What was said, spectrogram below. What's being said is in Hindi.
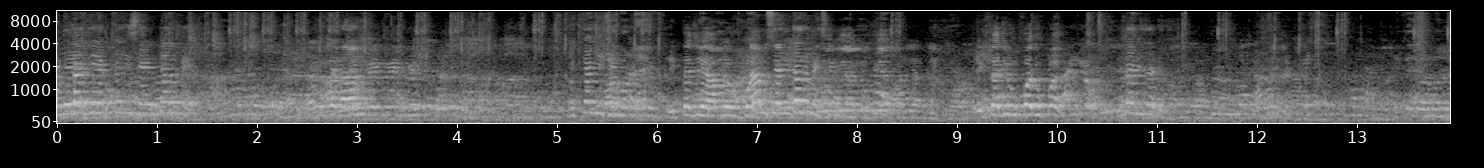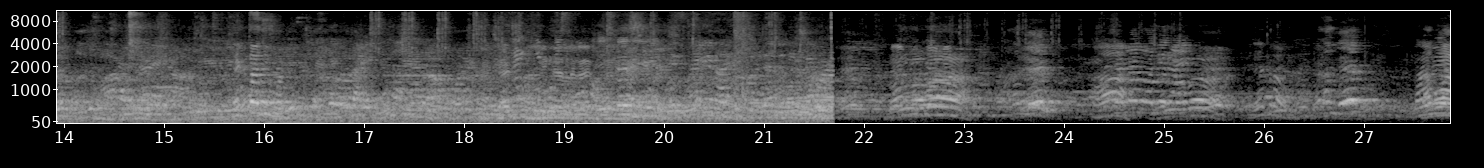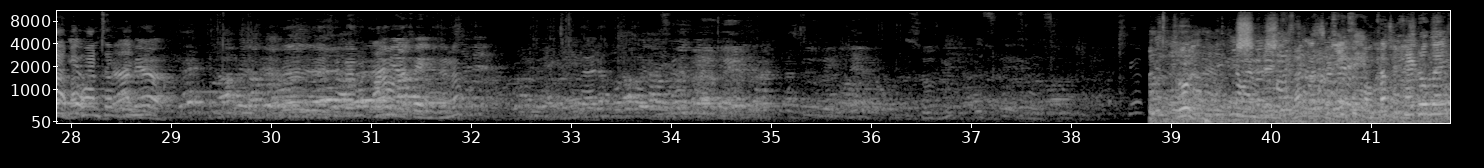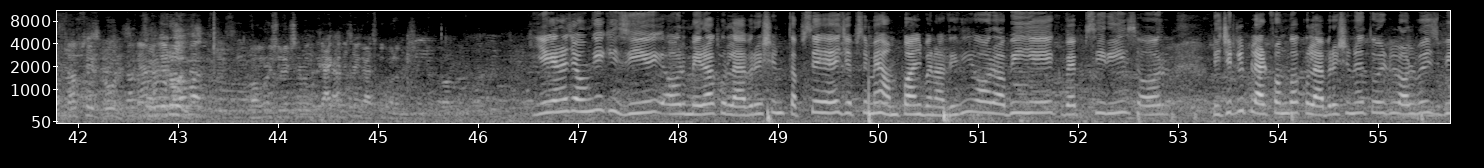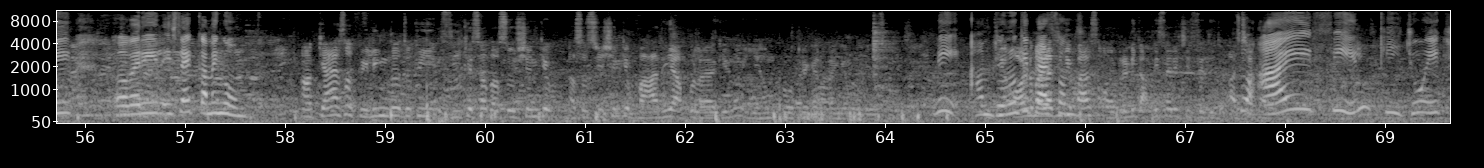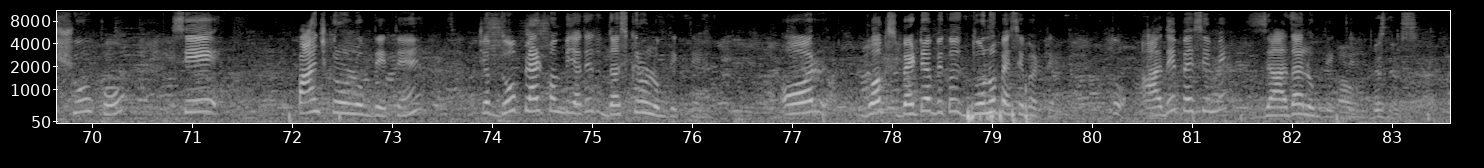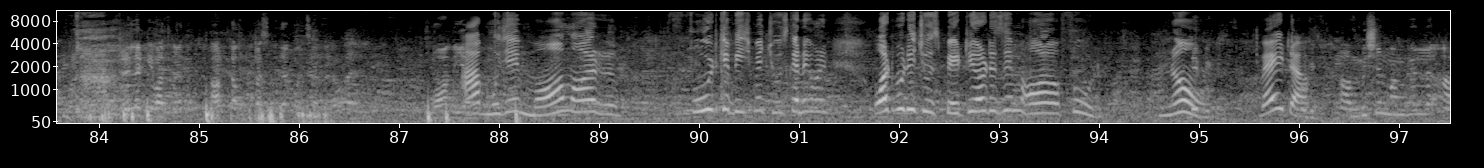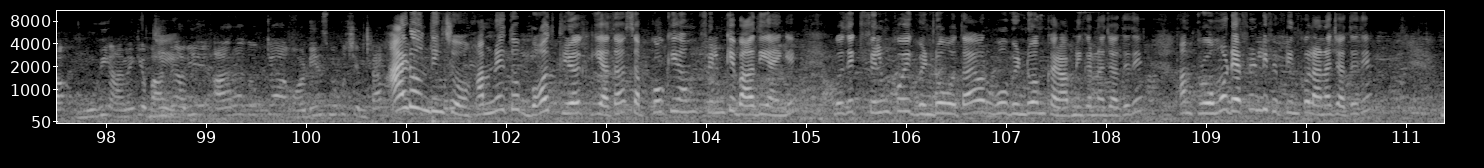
एकता जी सेंटर में। एकता जी ऊपर। सेंटर में। एकता जी ऊपर ऊपर। ये कहना चाहूँगी कि जी और मेरा कोलैबोरेशन तब से है जब से मैं हम पाँच बनाती थी और अभी ये एक वेब सीरीज़ और डिजिटल प्लेटफॉर्म का कोलैबोरेशन है तो it will always be very it's like coming home क्या ऐसा फीलिंग था जो कि जी के साथ एसोसिएशन के एसोसिएशन के बाद ही आपको लगा कि नो ये हम पोर्ट्रे कर पाएँगे नहीं हम दोनों के प्लेटफॉर्म पास ऑलरेडी काफ़ी सारी चीज़ें थी तो अच्छा आई फील कि जो एक शो को से पाँच करोड़ लोग देते हैं जब दो प्लेटफॉर्म पे जाते हैं तो दस करोड़ लोग देखते हैं। और वर्क्स बेटर बिकॉज़ दोनों पैसे भरते हैं। तो आधे पैसे में ज़्यादा लोग देखते हैं। बिज़नेस ट्रेलर की बात करें तो आपका पसंदीदा कौन सा था? आप मुझे मॉम और फ़ूड के बीच में चूज़ करने का what would you choose patriotism और food no very tough mission Mangal movie आने के बाद अब ये आ रहा तो क्या ऑडियंस में कुछ impact I don't think so हमने तो बहुत क्लियर किया था सबको कि हम फ़िल्म के बाद ही आएँगे। बिकॉज़ एक फ़िल्म को एक विंडो होता है और वो विंडो हम ख़राब नहीं करना चाहते थे। हम प्रोमो डेफिनेटली फिफ्टीन को लाना चाहते थे।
